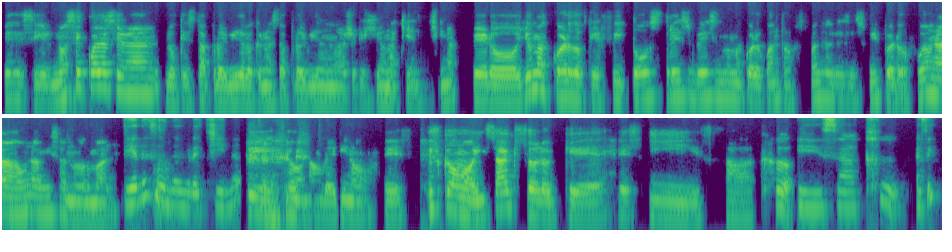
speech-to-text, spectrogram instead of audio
Es decir, no sé cuáles serán lo que está prohibido, lo que no está prohibido en una religión aquí en China, pero yo me acuerdo que fui dos, tres veces, no me acuerdo cuántas, cuántas veces fui, pero fue una, una misa normal. ¿Tienes un nombre chino? Sí, tengo un nombre chino. Es, es como Isaac, solo que es Isaac. Isaac, ¿así?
